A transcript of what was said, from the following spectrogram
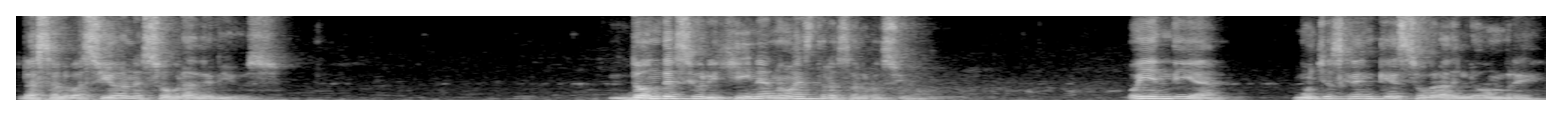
La salvación es obra de Dios. ¿Dónde se origina nuestra salvación? Hoy en día, muchos creen que es obra del hombre,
